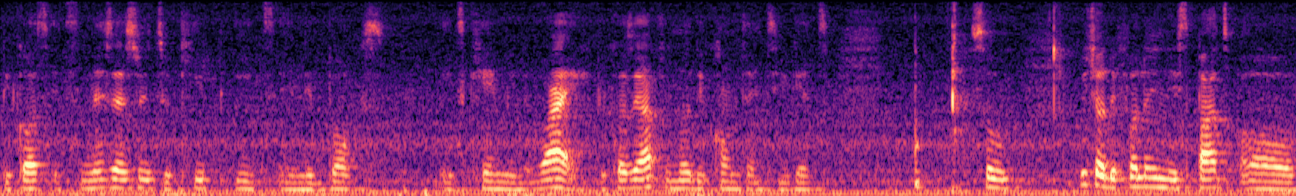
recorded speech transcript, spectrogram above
because it's necessary to keep it in the box. It came in. Why? Because you have to know the content you get. So which of the following is part of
